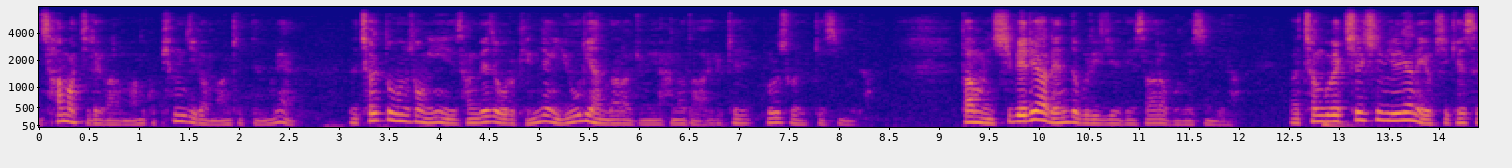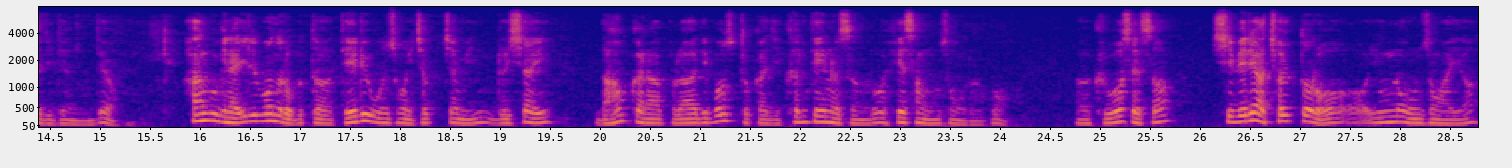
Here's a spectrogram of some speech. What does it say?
사막지대가 많고 평지가 많기 때문에 철도 운송이 상대적으로 굉장히 유리한 나라 중에 하나다 이렇게 볼 수가 있겠습니다. 다음은 시베리아 랜드 브리지에 대해서 알아보겠습니다. 1971년에 역시 개설이 되었는데요. 한국이나 일본으로부터 대륙 운송의 접점인 러시아의 나우카나 브라디보스토까지 컨테이너선으로 해상 운송을 하고 어, 그곳에서 시베리아 철도로 육로 운송하여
